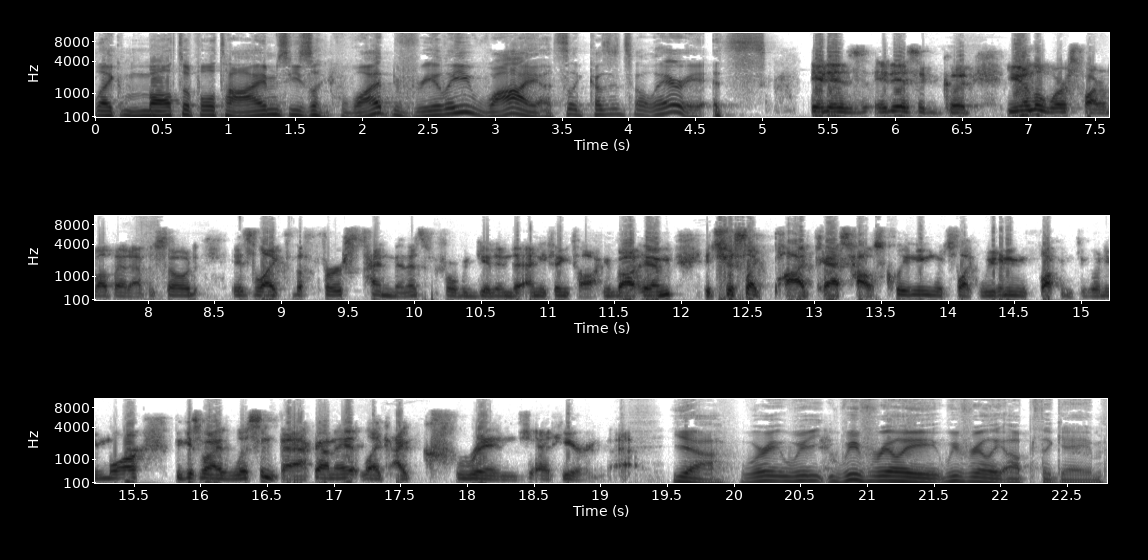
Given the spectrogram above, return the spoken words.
like multiple times? He's like, what? Really? Why? It's like because it's hilarious. It is. It is a good. You know, the worst part about that episode is like the first ten minutes before we get into anything talking about him. It's just like podcast house cleaning, which like we don't even fucking do anymore. Because when I listen back on it, like I cringe at hearing that. Yeah, we we we've really we've really upped the game.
